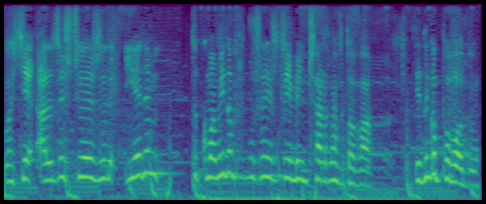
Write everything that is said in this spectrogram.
Właśnie, ale też czuję, że jeden, tylko mam jedno przypuszczenie, że to nie będzie czarna wdowa. Z jednego powodu.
